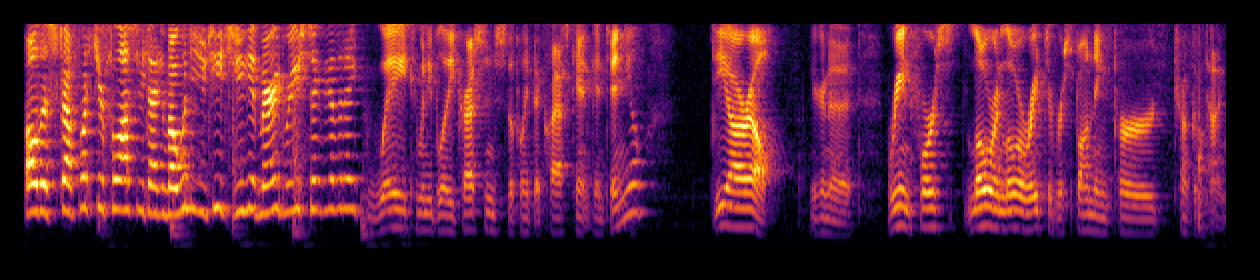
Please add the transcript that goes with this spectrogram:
all this stuff? What's your philosophy talking about? When did you teach? Did you get married? Were you sick the other night? Way too many bloody questions to the point that class can't continue. DRL. You're gonna reinforce lower and lower rates of responding per chunk of time.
